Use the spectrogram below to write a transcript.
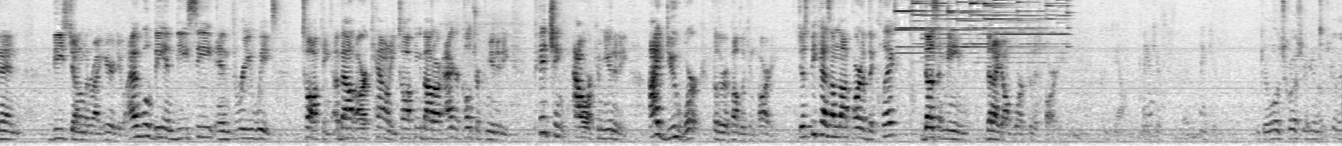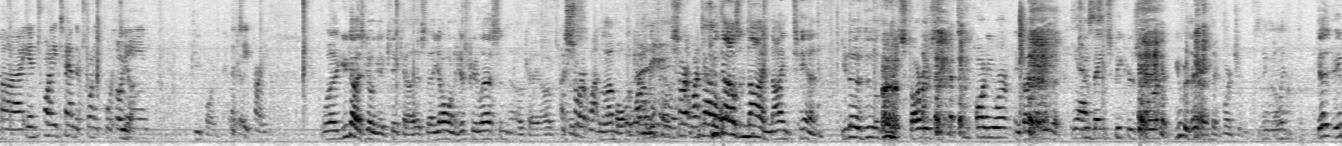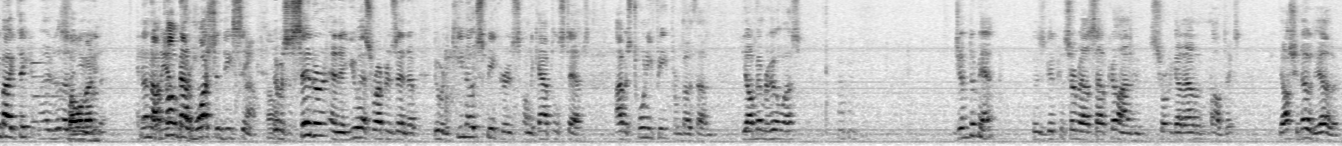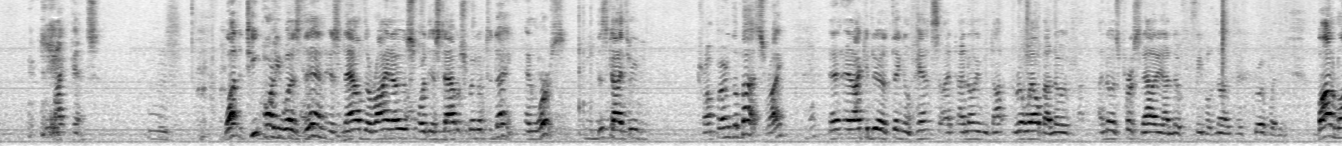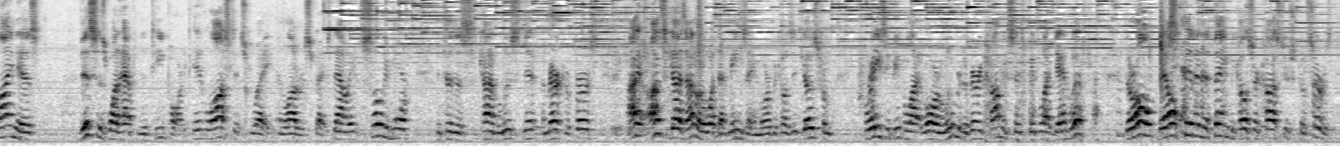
than these gentlemen right here do. I will be in DC in three weeks talking about our county, talking about our agriculture community, pitching our community. I do work for the Republican Party. Just because I'm not part of the clique doesn't mean that I don't work for this party. Good deal. Thank you. Thank you. Okay, what was the question again? I was gonna answer. Uh, in twenty ten to twenty Oh, fourteen, Tea Party. the Okay. Tea Party. Well, you guys gonna get a kick out of this. Now, y'all want a history lesson? Okay. I'll- A short one. I'm, old, okay, I'm old. Short one. 2009, 9/10. You know who the starters of the Tea Party were? Anybody know who the Yes. two main speakers were? You were there, I think, weren't you? Get- Anybody think? uh, other than you? Sullivan? No, no, I'm talking about in Washington DC. Oh. There was a senator and a US representative who were the keynote speakers on the Capitol steps. I was 20 feet from both of them. Y'all remember who it was? Mm-hmm. Jim DeMint, who's a good conservative out of South Carolina, who shortly got out of politics. Y'all should know the other, Mike Pence. Mm-hmm. What the Tea Party was then is now the rhinos or the establishment of today, and worse. This guy threw Trump under the bus, right? And, and I could do a thing on Pence, I, I know him not real well, but I know, I know his personality, I know people that know, that grew up with him. Bottom line is, this is what happened to the Tea Party. It lost its way in a lot of respects. Now, it slowly morphed into this kind of loose knit America First. I, honestly, guys, I don't know what that means anymore because it goes from crazy people like Laura Loomer to very common sense people like Dan Lifton. They're all, they all fit in a thing because they're constitutional conservatives.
